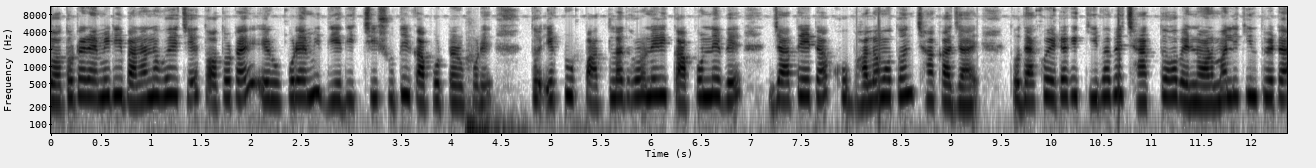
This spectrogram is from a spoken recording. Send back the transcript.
যতটা রেমেডি বানানো হয়েছে ততটাই এর উপরে আমি দিয়ে দিচ্ছি সুতির কাপড়টার উপরে। তো একটু পাতলা ধরনেরই কাপড় নেবে যাতে এটা খুব ভালো মতন ছাঁকা যায়। তো দেখো এটাকে কীভাবে ছাঁকতে হবে? নর্মালি কিন্তু এটা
